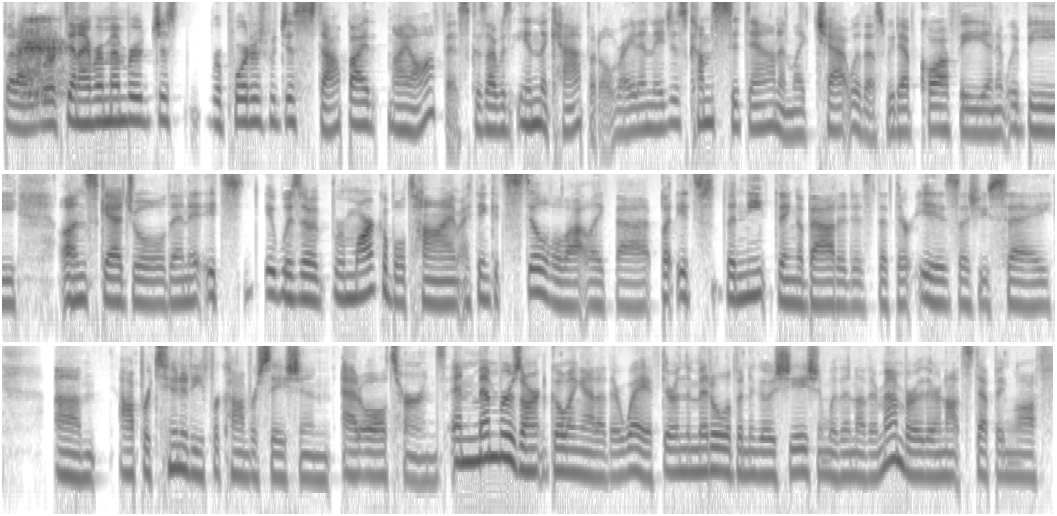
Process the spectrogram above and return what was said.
But I worked, and I remember just reporters would just stop by my office because I was in the Capitol, right? And they just come sit down and like chat with us. We'd have coffee, and it would be unscheduled, and it, it's it was a remarkable time. I think it's still a lot like that. But it's the neat thing about it is that there is, as you say um, opportunity for conversation at all turns. And members aren't going out of their way. If they're in the middle of a negotiation with another member, they're not stepping off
